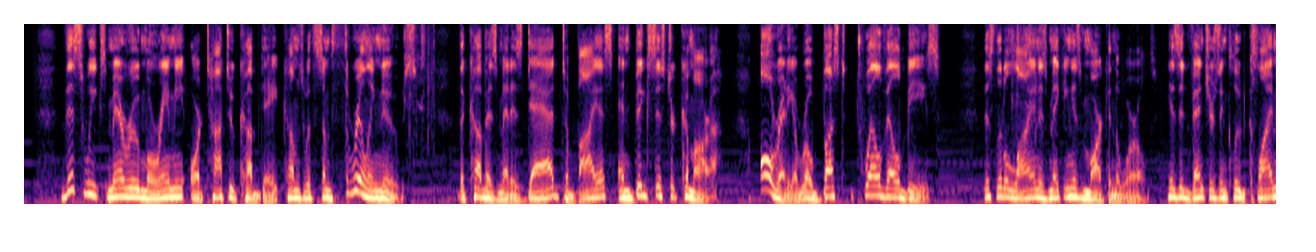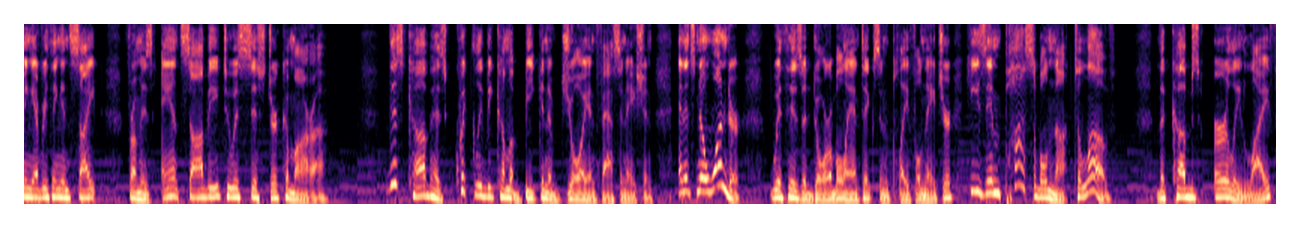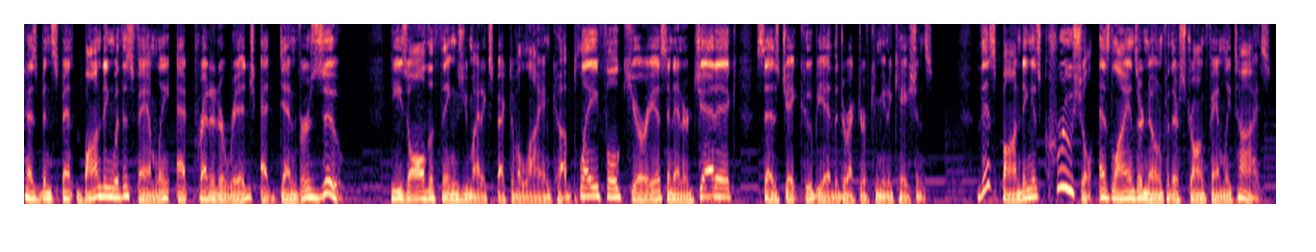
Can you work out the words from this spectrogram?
This week's Meru Moremi or Tatu Cub date comes with some thrilling news. The cub has met his dad, Tobias, and big sister Kamara. Already a robust 12 lbs. This little lion is making his mark in the world. His adventures include climbing everything in sight, from his aunt Sabi to his sister Kamara. This cub has quickly become a beacon of joy and fascination, and it's no wonder. With his adorable antics and playful nature, he's impossible not to love. The cub's early life has been spent bonding with his family at Predator Ridge at Denver Zoo. He's all the things you might expect of a lion cub, playful, curious, and energetic, says Jake Kubié, the director of communications. This bonding is crucial as lions are known for their strong family ties.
